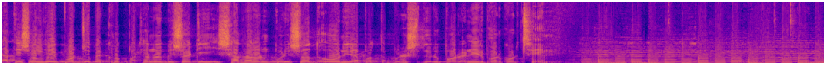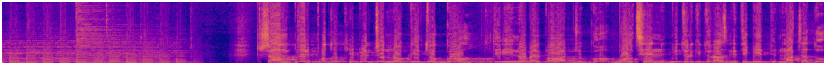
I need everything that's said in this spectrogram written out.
জাতিসংঘের পর্যবেক্ষক পাঠানোর বিষয়টি সাধারণ পরিষদ ও নিরাপত্তা পরিষদের উপর নির্ভর করছে। ট্রাম্পের পদক্ষেপের জন্য কৃতজ্ঞ, তিনি নোবেল পাওয়ার যোগ্য, বলছেন বিতর্কিত রাজনীতিবিদ মাচাদো।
